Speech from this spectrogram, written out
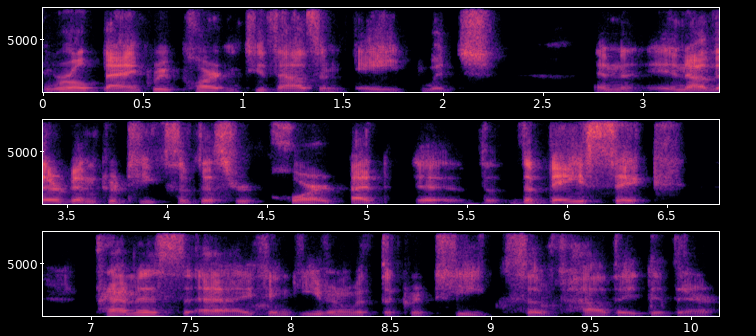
World Bank report in 2008, which and you know there have been critiques of this report, but uh, the, the, basic premise, uh, I think, even with the critiques of how they did their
